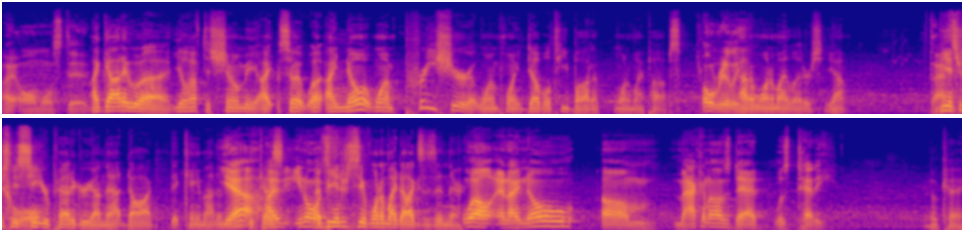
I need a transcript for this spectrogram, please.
I almost did. I got to. Uh, you'll have to show me. I so one- I know at one. Pretty sure at one point, Double T bought up one of my pups oh really? out of one of my litters. Yeah. That's be interested to see your pedigree on that dog that came out of there. Yeah, because I- you know, I'd be interested to see if one of my dogs is in there. Well, and I know um, Mackinaw's dad was Teddy. Okay,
